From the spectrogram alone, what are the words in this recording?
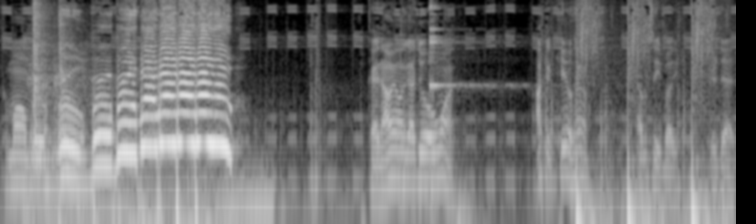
Come on. Bro, bro, bro, bro, bro, bro, bro, bro. Okay, now we only gotta do it one. I could kill him. Have a seat, buddy. You're dead.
